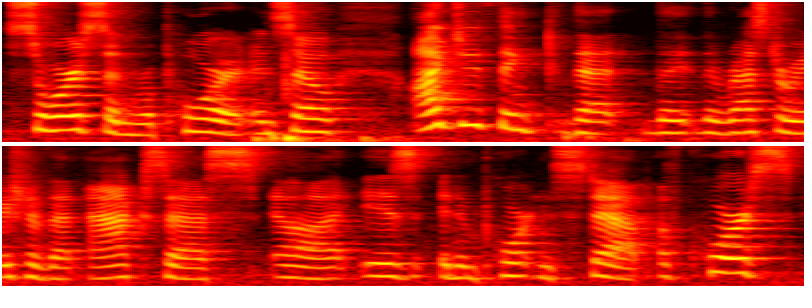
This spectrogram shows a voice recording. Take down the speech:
source and report. And so I do think that the, the restoration of that access uh, is an important step. Of course,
